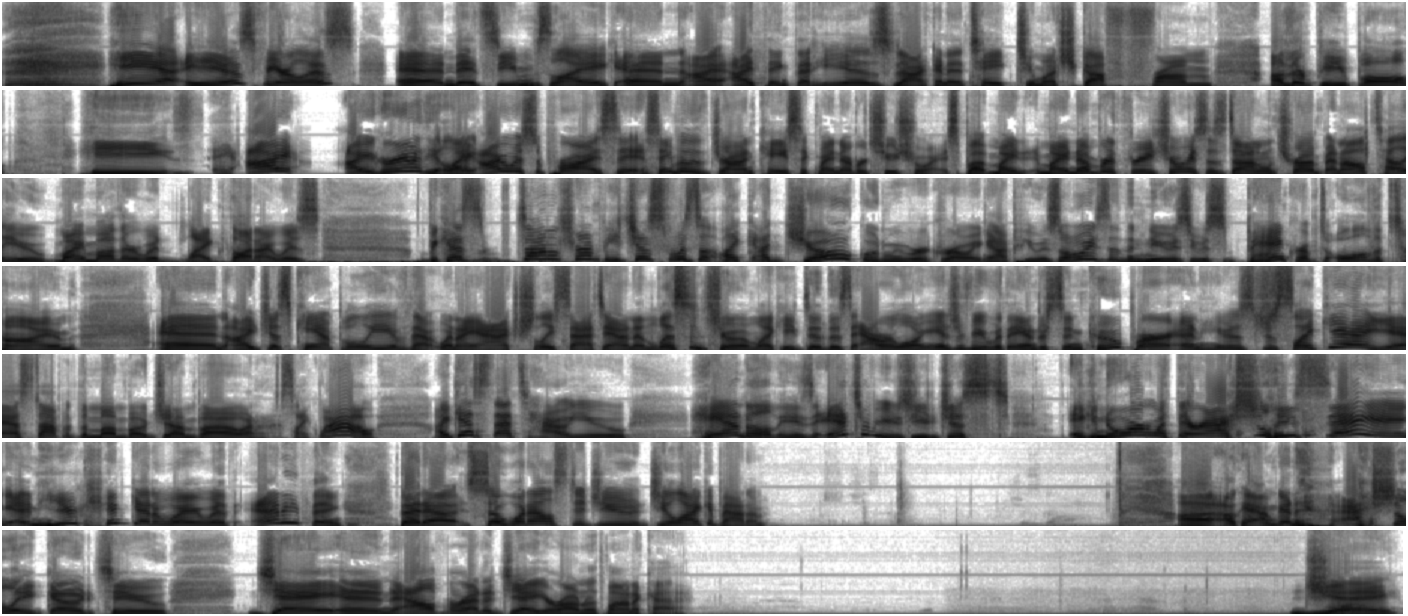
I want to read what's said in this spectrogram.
he uh, he is fearless and it seems like and i i think that he is not going to take too much guff from other people he's i I agree with you. Like I was surprised. Same with John Kasich, my number two choice. But my my number three choice is Donald Trump. And I'll tell you, my mother would like thought I was because Donald Trump, he just was uh, like a joke when we were growing up. He was always in the news. He was bankrupt all the time. And I just can't believe that when I actually sat down and listened to him, like he did this hour long interview with Anderson Cooper, and he was just like, yeah, yeah, stop with the mumbo jumbo. And I was like, wow, I guess that's how you handle these interviews. You just ignore what they're actually saying and you can get away with anything. But uh, so what else did you do you like about him? Uh, okay i'm gonna actually go to jay and alpharetta jay you're on with monica. Jay?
